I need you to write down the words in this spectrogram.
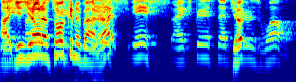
Uh, you, you know what I'm talking about, right? yes, Yes, I experienced that here as well.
